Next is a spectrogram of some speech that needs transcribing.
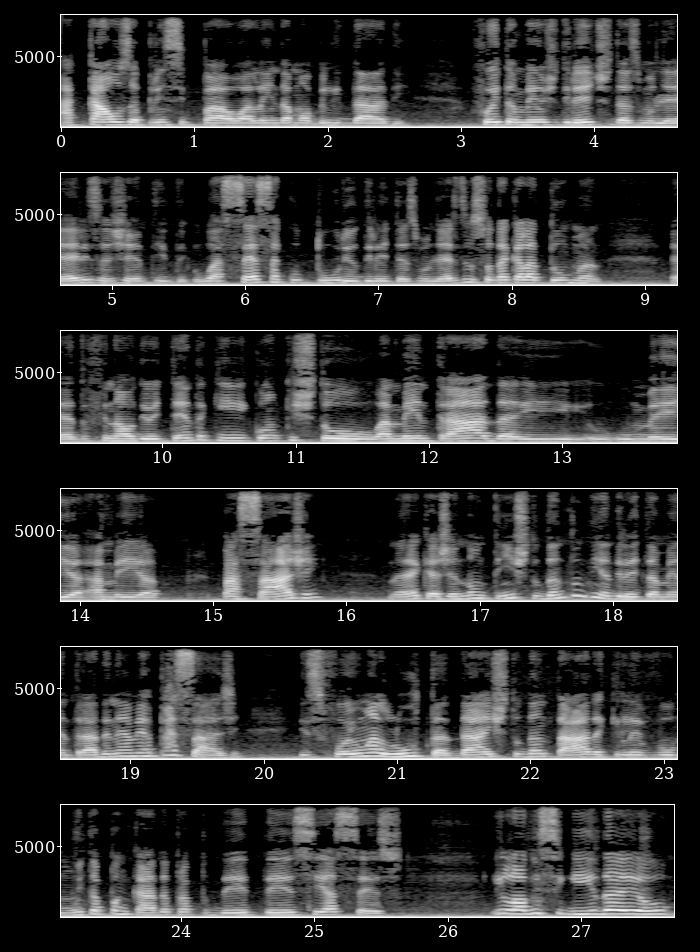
A causa principal, além da mobilidade, foi também os direitos das mulheres, a gente, o acesso à cultura e o direito das mulheres. Eu sou daquela turma é, do final de 80 que conquistou a meia entrada e o, meia, a meia passagem né, que a gente não tinha, estudante não tinha direito à minha entrada nem à minha passagem. Isso foi uma luta da estudantada que levou muita pancada para poder ter esse acesso. E logo em seguida eu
